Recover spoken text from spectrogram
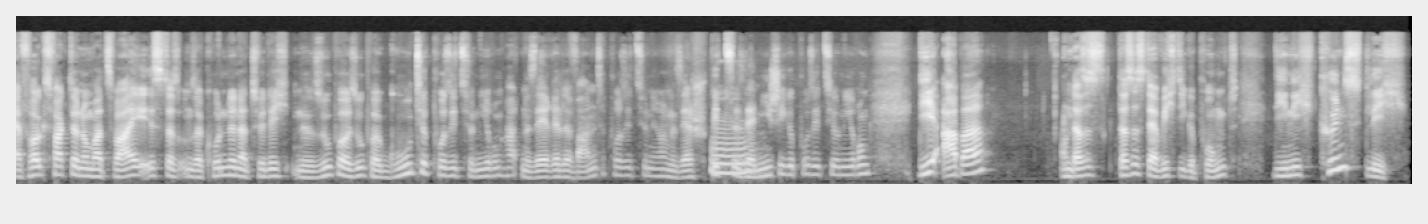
Erfolgsfaktor Nummer zwei ist, dass unser Kunde natürlich eine super, super gute Positionierung hat, eine sehr relevante Positionierung, eine sehr spitze, mhm. sehr nischige Positionierung, die aber, und das ist, das ist der wichtige Punkt, die nicht künstlich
